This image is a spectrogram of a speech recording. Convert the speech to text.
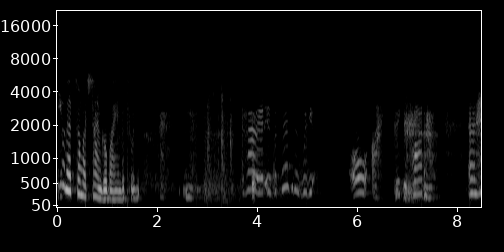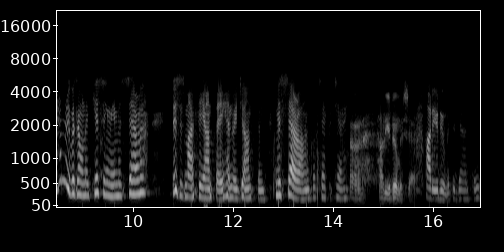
You let so much time go by in between. Harriet, is the president with you? Oh, I beg your pardon. Uh, Henry was only kissing me, Miss Sarah. This is my fiance, Henry Johnston. Miss Sarah, Uncle's secretary. Uh, how do you do, Miss Sarah? How do you do, Mr. Johnston?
